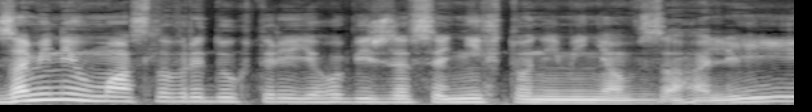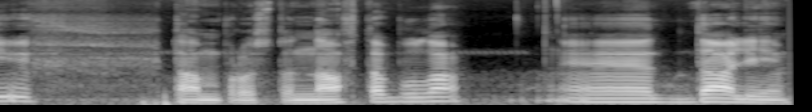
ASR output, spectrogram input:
Замінив масло в редукторі, його більш за все ніхто не міняв взагалі. Там просто нафта була. Е, Далі.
